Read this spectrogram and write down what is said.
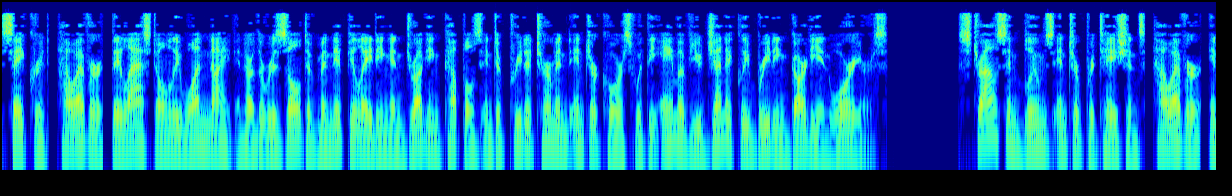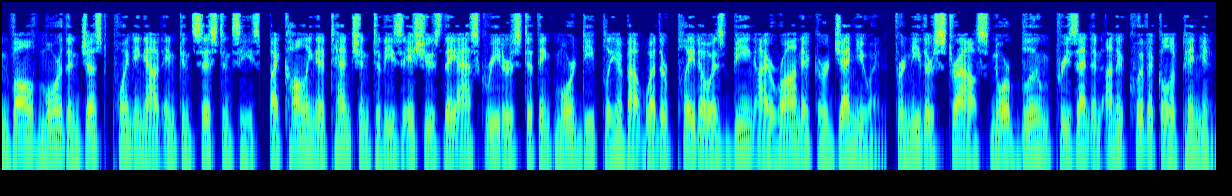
sacred, however, they last only one night and are the result of manipulating and drugging couples into predetermined intercourse with the aim of eugenically breeding guardian warriors. Strauss and Bloom's interpretations, however, involve more than just pointing out inconsistencies. By calling attention to these issues, they ask readers to think more deeply about whether Plato is being ironic or genuine, for neither Strauss nor Bloom present an unequivocal opinion,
